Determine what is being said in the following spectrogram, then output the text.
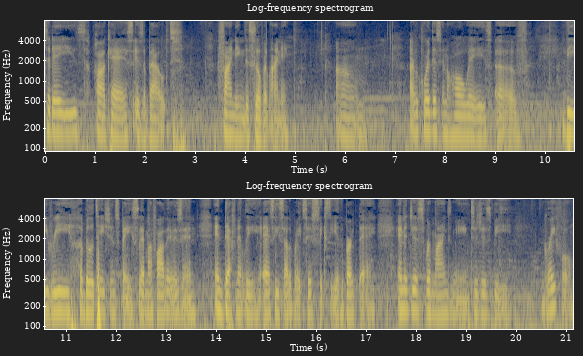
Today's podcast is about finding the silver lining. Um, I record this in the hallways of the rehabilitation space that my father is in indefinitely as he celebrates his 60th birthday. And it just reminds me to just be grateful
